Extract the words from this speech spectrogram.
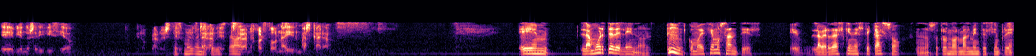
eh, viendo ese edificio. Pero claro, este, es muy bonito, está, la mejor zona y más cara. Eh, la muerte de Lennon, como decíamos antes, eh, la verdad es que en este caso nosotros normalmente siempre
